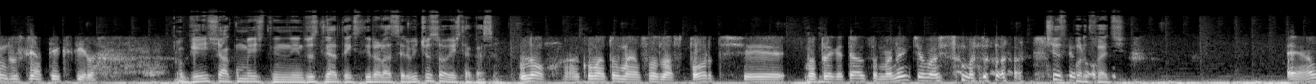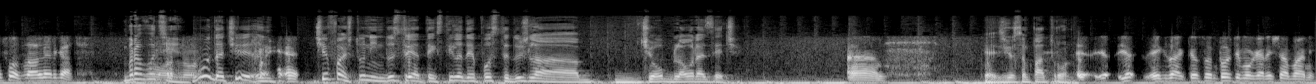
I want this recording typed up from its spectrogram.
industria textilă. Ok, și acum ești în industria textilă la serviciu sau ești acasă? Nu, acum tocmai am fost la sport și mă pregăteam să mănânc ceva și să mă duc la... Ce sport faci? E, am fost la alergat. Bravo Nu, ție! nu. Nu, dar ce, ce faci tu în industria textilă de poți să te duci la job la ora 10? Uh, Eu sunt patron. eu, eu, exact, eu sunt ultimul care și-a banii.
